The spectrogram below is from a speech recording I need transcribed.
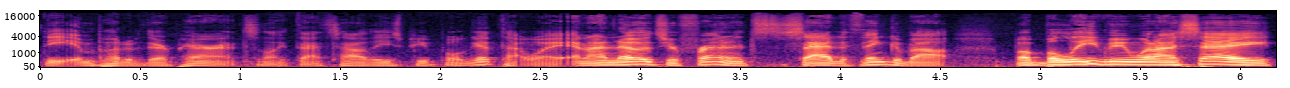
the input of their parents. And like that's how these people get that way. And I know it's your friend. It's sad to think about, but believe me when I say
